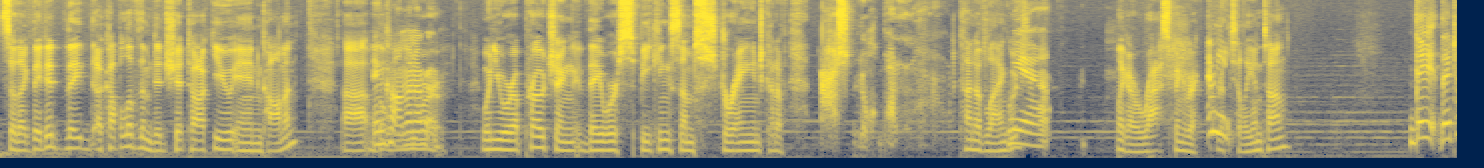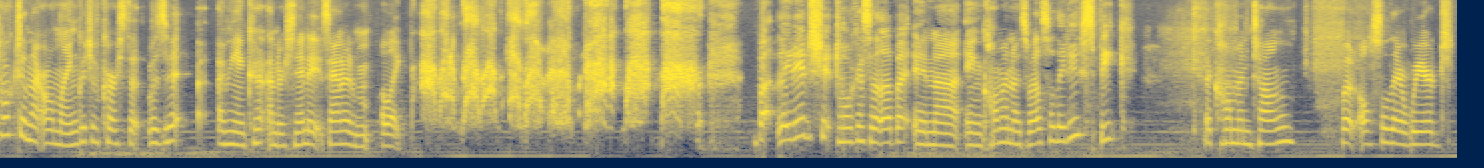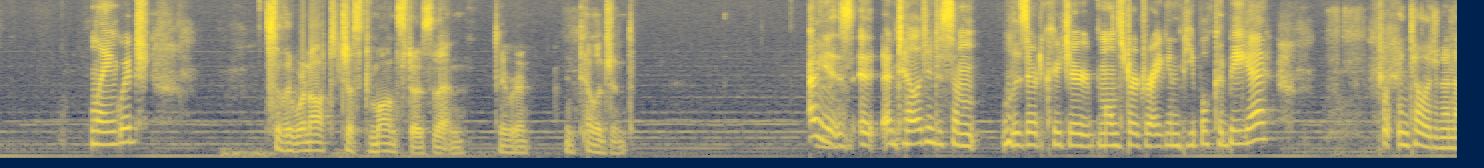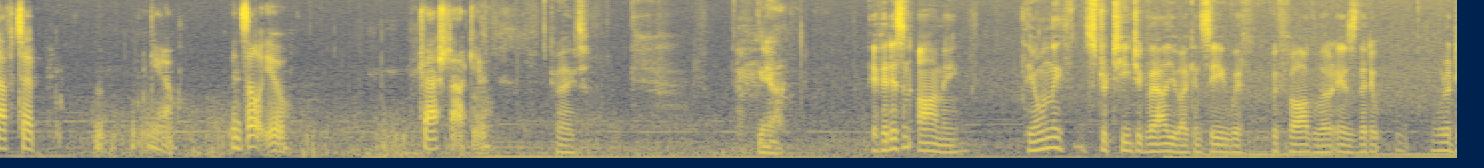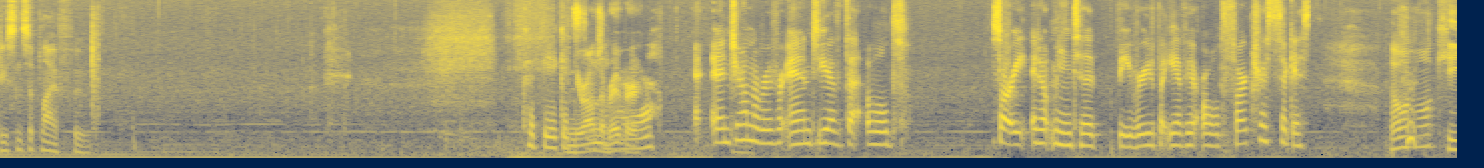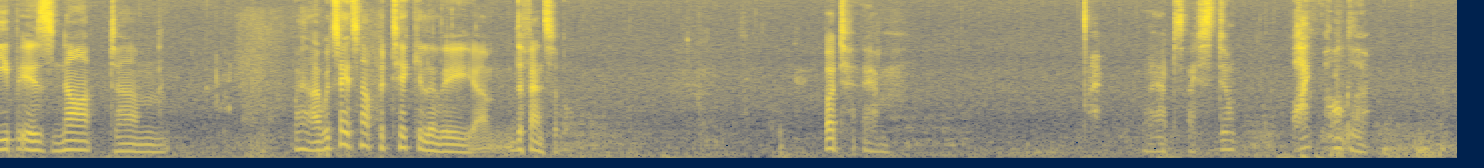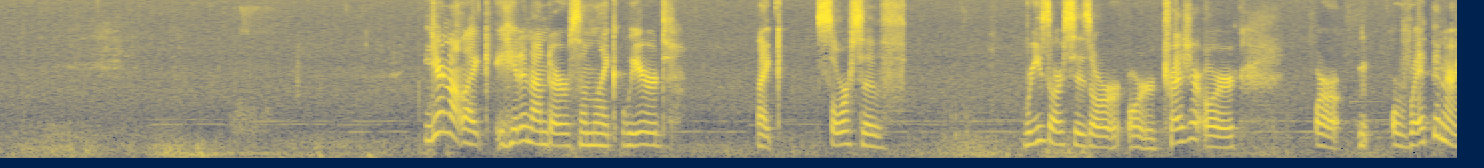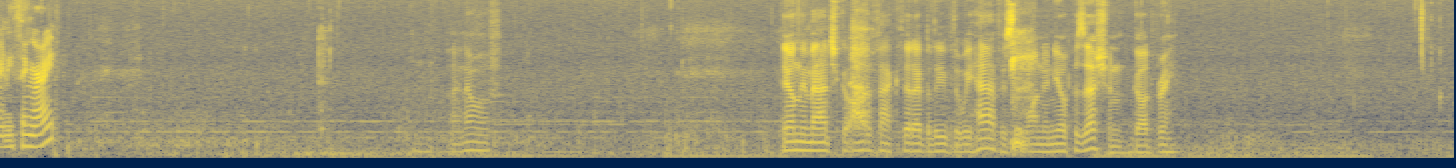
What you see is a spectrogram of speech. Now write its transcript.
So like they did, they a couple of them did shit talk you in common. Uh, In when common, you were, when you were approaching, they were speaking some strange kind of kind of language, Yeah. like a rasping re- I mean- reptilian tongue. They they talked in their own language, of course. That was a bit. I mean, I couldn't understand it. It sounded like. But they did shit talk us a little bit in uh, in common as well. So they do speak the common tongue, but also their weird language. So they were not just monsters then; they were intelligent. I mean, is intelligent as some lizard creature, monster, dragon people could be? Yeah. Intelligent enough to, you know, insult you, trash talk you. Great. Yeah. If it is an army, the only strategic value I can see with with Vogler is that it would a decent supply of food. Could be a good. You're on the river. area. And you're on a river, and you have that old. Sorry, I don't mean to be rude, but you have your old fortress, I guess. Thornwall Keep is not, um, well, I would say it's not particularly um, defensible. But, um, perhaps I just don't. Why Vogler? You're not like hidden under some like weird, like source of resources or or treasure or or or weapon or anything, right? I know of. The only magical artifact that I believe that we have is the one in your possession, Godfrey.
